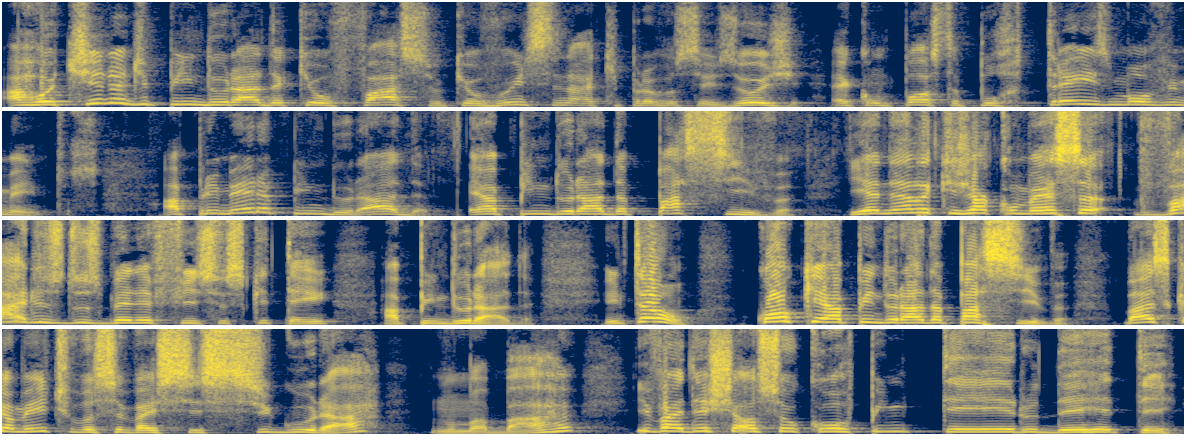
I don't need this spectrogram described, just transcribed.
A rotina de pendurada que eu faço, que eu vou ensinar aqui para vocês hoje, é composta por três movimentos. A primeira pendurada é a pendurada passiva, e é nela que já começa vários dos benefícios que tem a pendurada. Então, qual que é a pendurada passiva? Basicamente, você vai se segurar numa barra e vai deixar o seu corpo inteiro derreter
